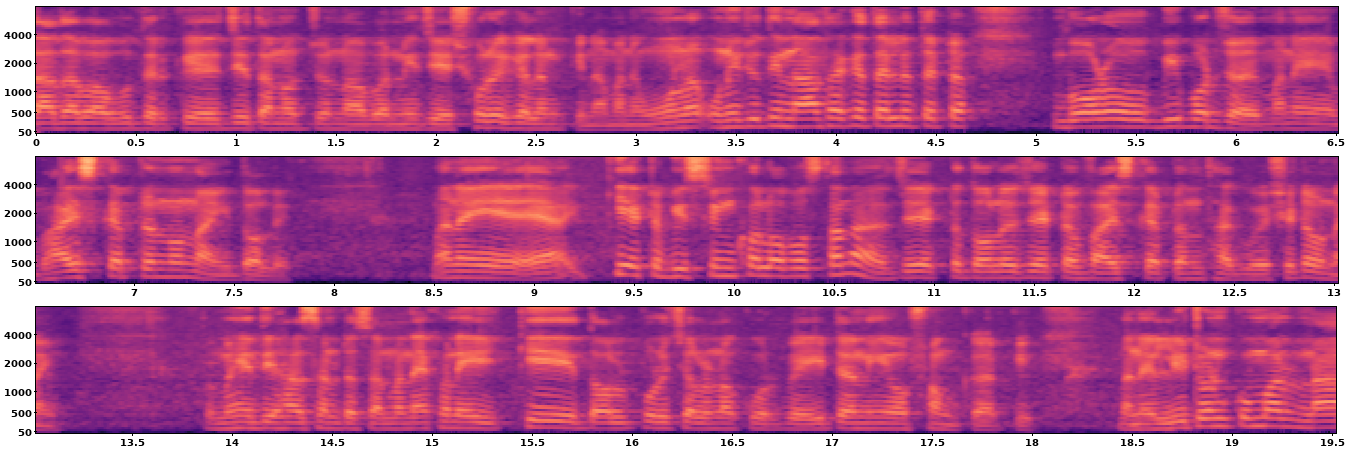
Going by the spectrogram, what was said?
দাদা বাবুদেরকে জেতানোর জন্য আবার নিজে সরে গেলেন কিনা? মানে উনি যদি না থাকে তাহলে তো একটা বড় বিপর্যয় মানে ভাইস ক্যাপ্টেনও নাই দলে। মানে কি একটা বিশৃঙ্খল অবস্থা না? যে একটা দলে যে একটা ভাইস ক্যাপ্টেন থাকবে, সেটাও নাই। তো মেহেদি হাসান টাসান মানে এখন এই কে দল পরিচালনা করবে, এটা নিয়েও শঙ্কা আর কি। মানে লিটন কুমার না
